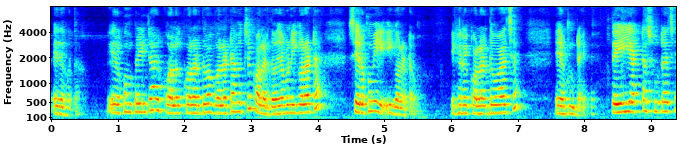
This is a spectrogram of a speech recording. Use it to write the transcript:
এই দেখো তা। এরকম প্রিন্টটা আর কলার দেওয়া গলাটা হচ্ছে কলার দেওয়া। যেমন এই গলাটা, সেরকমই এই গলাটাও। এখানে কলার দেওয়া আছে, এরকম টাইপের তো এই একটা স্যুট আছে।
